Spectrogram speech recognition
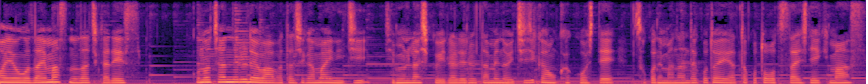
おはようございます。野田千佳です。このチャンネルでは私が毎日自分らしくいられるための1時間を確保してそこで学んだことややったことをお伝えしていきます、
